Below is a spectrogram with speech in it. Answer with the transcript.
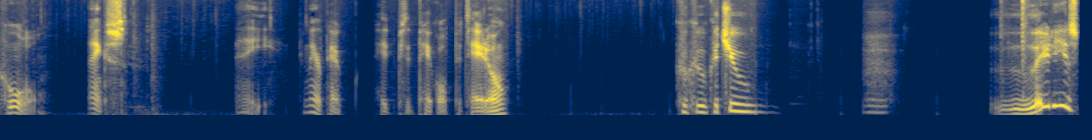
Cool. Thanks. Hey, come here, pick, pickle potato. Cuckoo cachoo. Ladies,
